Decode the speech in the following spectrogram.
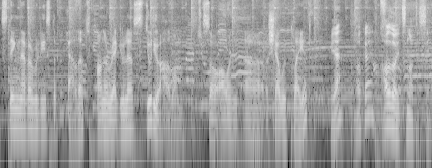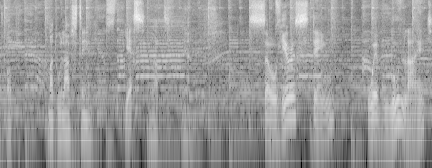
Sting never released a ballad on a regular studio album. So Owen, uh, shall we play it? Yeah, okay. Although it's not a synth pop, but we love Sting Yes. a lot. Yeah. So here is Sting with Moonlight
